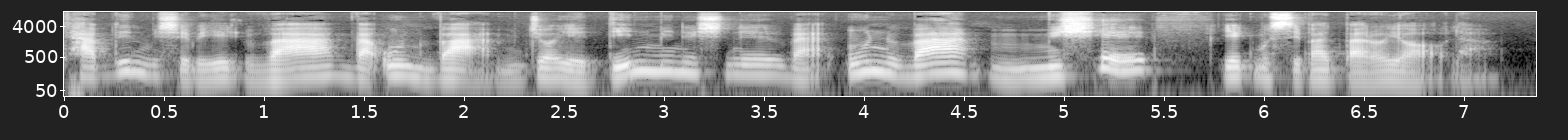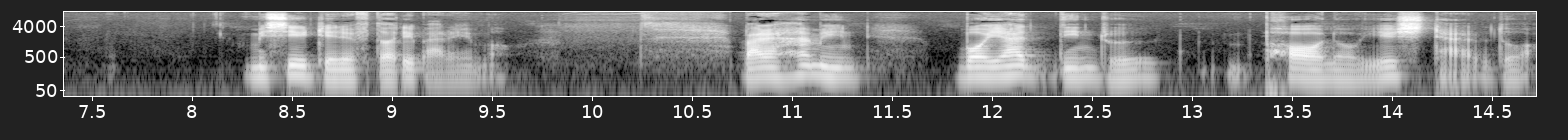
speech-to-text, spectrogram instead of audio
تبدیل میشه به یک وهم و اون وهم جای دین مینشینه و اون وهم میشه یک مصیبت برای عالم. میشه یک گرفتاری برای ما. برای همین باید دین رو پالایش کرد و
